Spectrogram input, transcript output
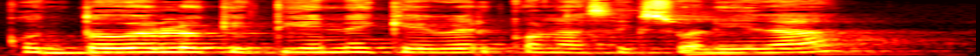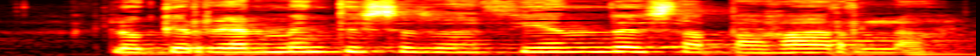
con todo lo que tiene que ver con la sexualidad, lo que realmente estás haciendo es apagarla.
